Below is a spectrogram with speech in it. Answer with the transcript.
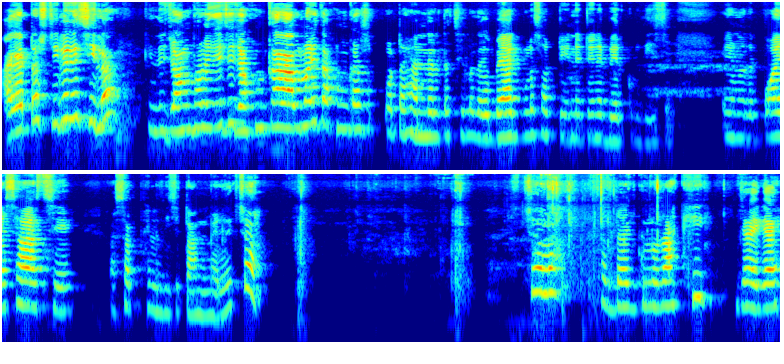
আগেরটা স্টিলেরই ছিল। কিন্তু জং ধরে গিয়েছে, যখনকার আলমারি তখনকার ওটা হ্যান্ডেলটা ছিল। দেখো ব্যাগগুলো সব টেনে টেনে বের করে দিয়েছে। এর মধ্যে পয়সা আছে, আর সব ফেলে দিয়েছে টান মেরে, দেখছ? চলো, সব ব্যাগগুলো রাখি জায়গায়।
